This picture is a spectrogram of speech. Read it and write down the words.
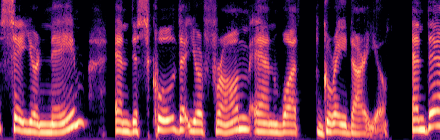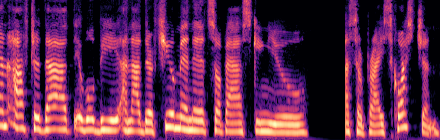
say your name and the school that you're from and what grade are you. And then after that, it will be another few minutes of asking you a surprise question.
